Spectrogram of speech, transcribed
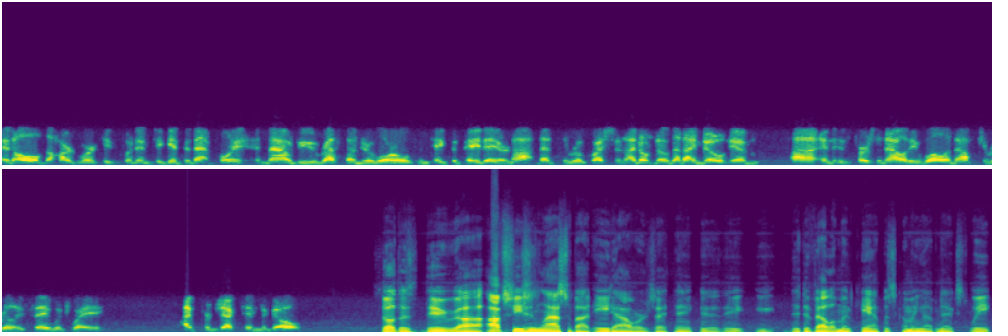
and all of the hard work he's put in to get to that point. And now, do you rest on your laurels and take the payday or not? That's the real question. I don't know that I know him uh, and his personality well enough to really say which way I project him to go. So the the uh, off season lasts about eight hours, I think. The, the the development camp is coming up next week.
